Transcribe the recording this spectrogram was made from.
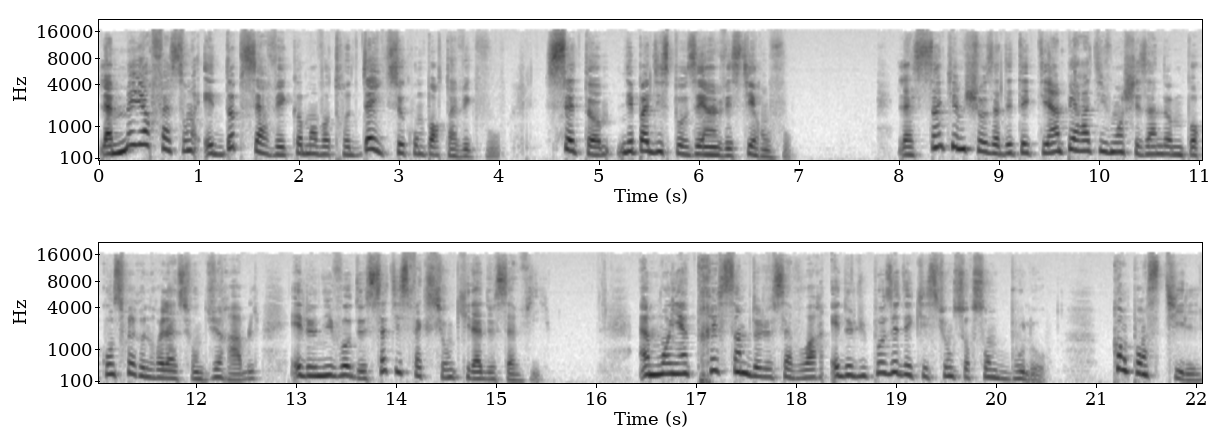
La meilleure façon est d'observer comment votre date se comporte avec vous. Cet homme n'est pas disposé à investir en vous. La cinquième chose à détecter impérativement chez un homme pour construire une relation durable est le niveau de satisfaction qu'il a de sa vie. Un moyen très simple de le savoir est de lui poser des questions sur son boulot. Qu'en pense-t-il?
